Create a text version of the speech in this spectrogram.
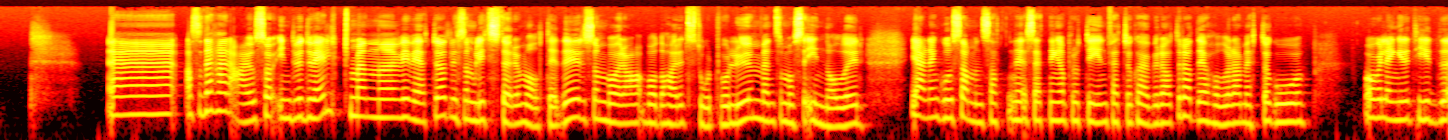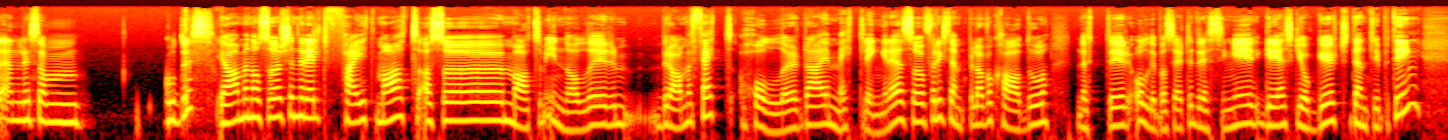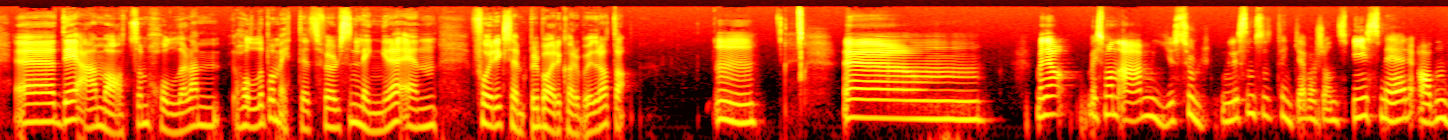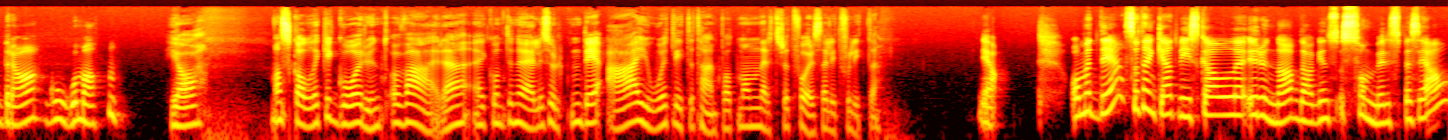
Eh, altså Det her er jo så individuelt, men eh, vi vet jo at liksom litt større måltider som både har et stort volum, men som også inneholder gjerne en god sammensetning av protein, fett og karbohydrater, at det holder deg mett og god over lengre tid enn liksom godis. Ja, men også generelt feit mat. Altså mat som inneholder bra med fett, holder deg mett lengre. Så f.eks. avokado, nøtter, oljebaserte dressinger, gresk yoghurt, den type ting. Eh, det er mat som holder, deg, holder på metthetsfølelsen lengre enn f.eks. bare karbohydrat. Da. Mm. Um men ja, hvis man er mye sulten, liksom, så tenker jeg bare sånn Spis mer av den bra, gode maten. Ja, man skal ikke gå rundt og være eh, kontinuerlig sulten. Det er jo et lite tegn på at man rett og slett får i seg litt for lite. Ja. Og med det så tenker jeg at vi skal runde av dagens sommerspesial.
